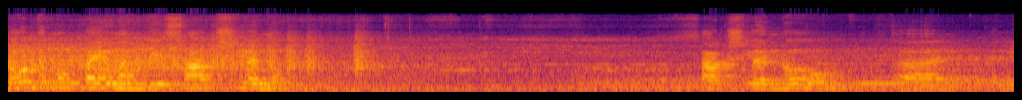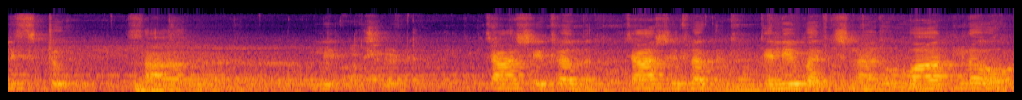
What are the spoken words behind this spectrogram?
నూట ముప్పై మంది సాక్షులను సాక్షులను లిస్టు చార్జ్షీట్లో లి- తెలియపరిచినారు. వారిలో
